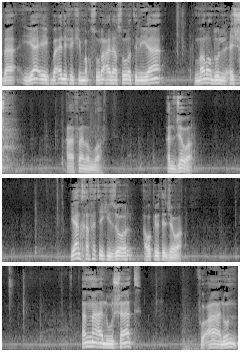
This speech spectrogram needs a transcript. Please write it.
بيائك بألفك مقصورة على صورة الياء مرض العشق. عافانا الله. الجوى يان خفتك زور أو بيوت الجوى أما الوشات فعال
